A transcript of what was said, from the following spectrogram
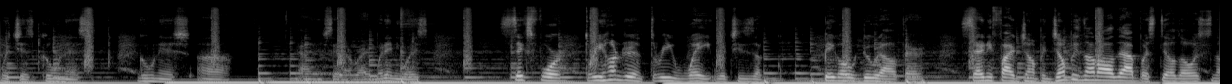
which is goonish. Goonish. Uh, I didn't say that right. But, anyways, 6'4, 303 weight, which is a big old dude out there. 75 jumping. Jumping's not all that, but still, though, it's, no,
